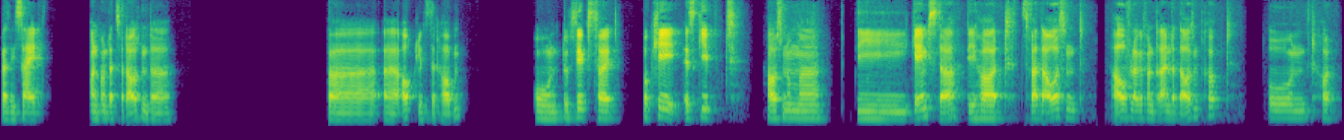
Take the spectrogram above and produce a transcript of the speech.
quasi seit Anfang der 2000er äh, aufgelistet haben. Und du siehst halt, okay, es gibt Hausnummer die GameStar, die hat 2000 eine Auflage von 300.000 gehabt und hat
